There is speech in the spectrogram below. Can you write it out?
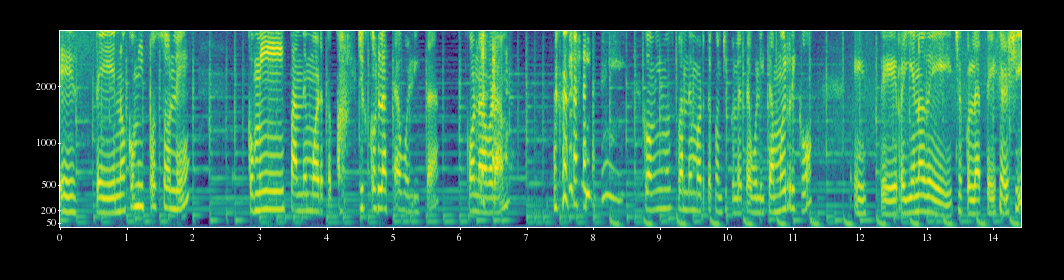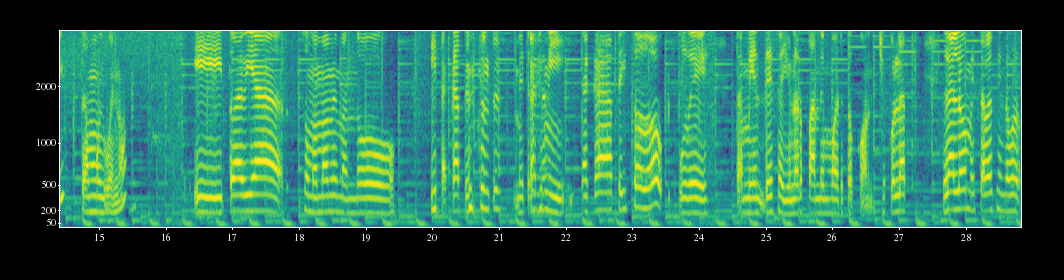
este, no comí pozole, comí pan de muerto con chocolate abuelita, con Abraham. Comimos pan de muerto con chocolate abuelita, muy rico. Este, relleno de chocolate Hershey's, está muy bueno. Y todavía su mamá me mandó itacate, entonces me traje mi itacate y todo. Pude también desayunar pan de muerto con chocolate. Lalo me estaba haciendo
